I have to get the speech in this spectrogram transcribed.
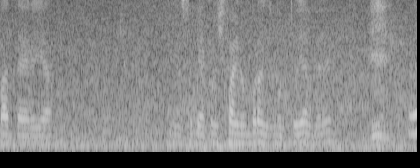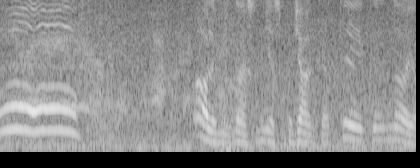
bateria. My sobie jakąś fajną broń zmontujemy. Ooo! Ale mi nas niespodziankę. Ty gnoju.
